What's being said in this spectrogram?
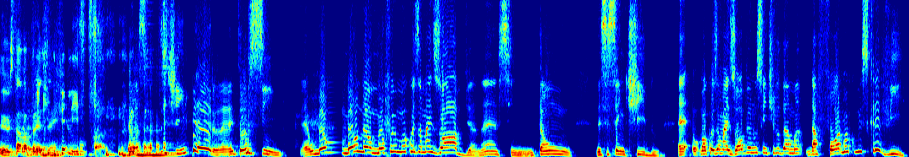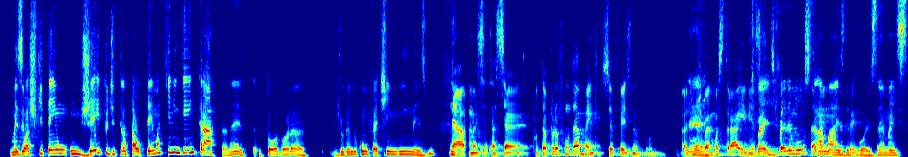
Eu estava eu presente. Feliz. Eu assisti inteiro, né? Então, assim, é, o meu, meu não, o meu foi uma coisa mais óbvia, né? Assim, então, nesse sentido. É uma coisa mais óbvia no sentido da, da forma como escrevi, mas eu acho que tem um, um jeito de tratar o tema que ninguém trata, né? Estou agora jogando confete em mim mesmo. Não, mas você está certo. Puta aprofundamento que você fez. Né? A gente é, vai mostrar aí. A gente vai, a gente vai demonstrar mais depois, fez. né? Mas...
